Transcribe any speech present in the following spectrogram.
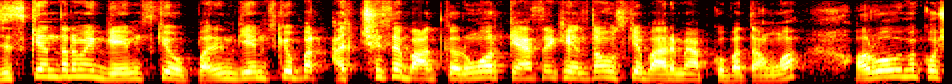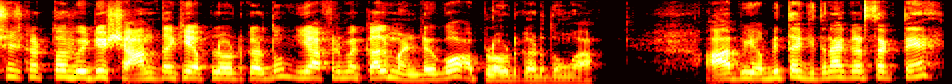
जिसके अंदर मैं गेम्स के ऊपर, इन गेम्स के ऊपर अच्छे से बात करूँगा और कैसे खेलता हूँ, उसके बारे में आपको बताऊँगा। और वो मैं कोशिश करता हूँ वीडियो शाम तक ही अपलोड कर दूँ, या फिर मैं कल मंडे को अपलोड कर दूँगा। आप अभी तक इतना कर सकते हैं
